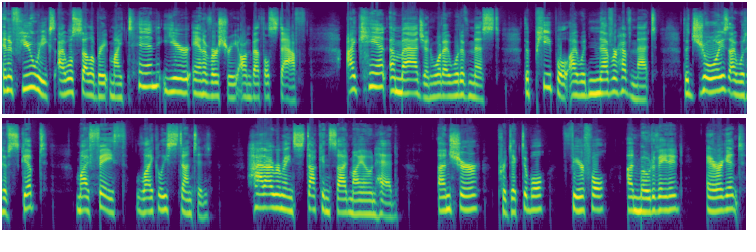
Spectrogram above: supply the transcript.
In a few weeks, I will celebrate my 10 year anniversary on Bethel staff. I can't imagine what I would have missed, the people I would never have met, the joys I would have skipped, my faith likely stunted, had I remained stuck inside my own head, unsure, predictable, fearful, unmotivated, arrogant,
